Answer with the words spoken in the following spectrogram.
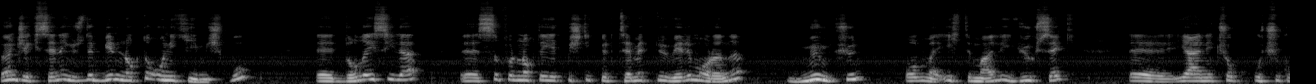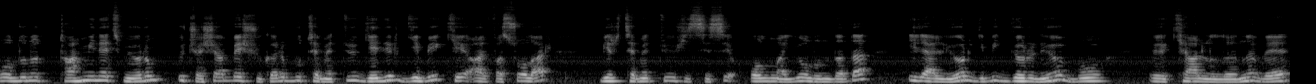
önceki sene %1.12'ymiş bu. E, dolayısıyla e, 0.70'lik bir temettü verim oranı mümkün olma ihtimali yüksek. E, yani çok uçuk olduğunu tahmin etmiyorum. 3 aşağı 5 yukarı bu temettü gelir gibi ki Alfa Solar bir temettü hissesi olma yolunda da ilerliyor gibi görünüyor. Bu e, karlılığını ve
